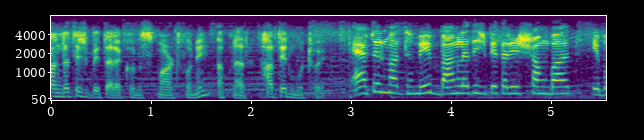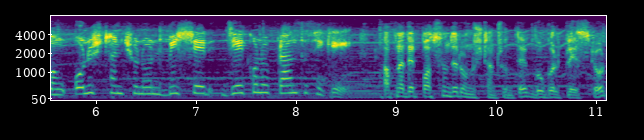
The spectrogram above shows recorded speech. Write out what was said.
বাংলাদেশ বেতার এখন স্মার্টফোনে আপনার হাতের মুঠোয়। অ্যাপের মাধ্যমে বাংলাদেশ বেতারের সংবাদ এবং অনুষ্ঠান শুনুন বিশ্বের যে কোনো প্রান্ত থেকে। আপনাদের পছন্দের অনুষ্ঠান শুনতে গুগল প্লে স্টোর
